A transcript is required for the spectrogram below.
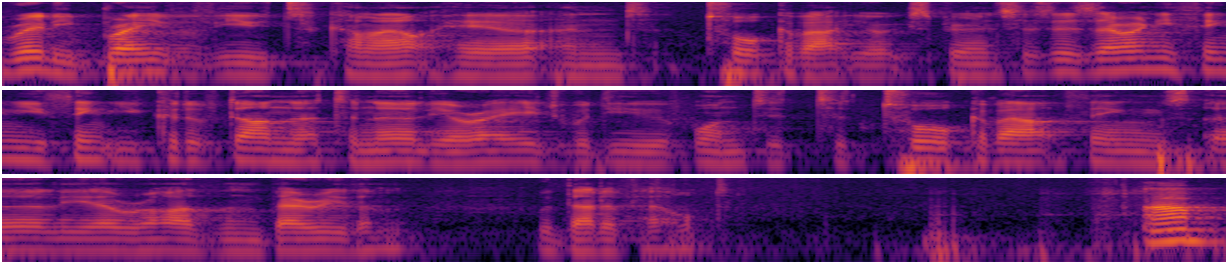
really brave of you to come out here and talk about your experiences. Is there anything you think you could have done at an earlier age? Would you have wanted to talk about things earlier rather than bury them? Would that have helped? Um,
